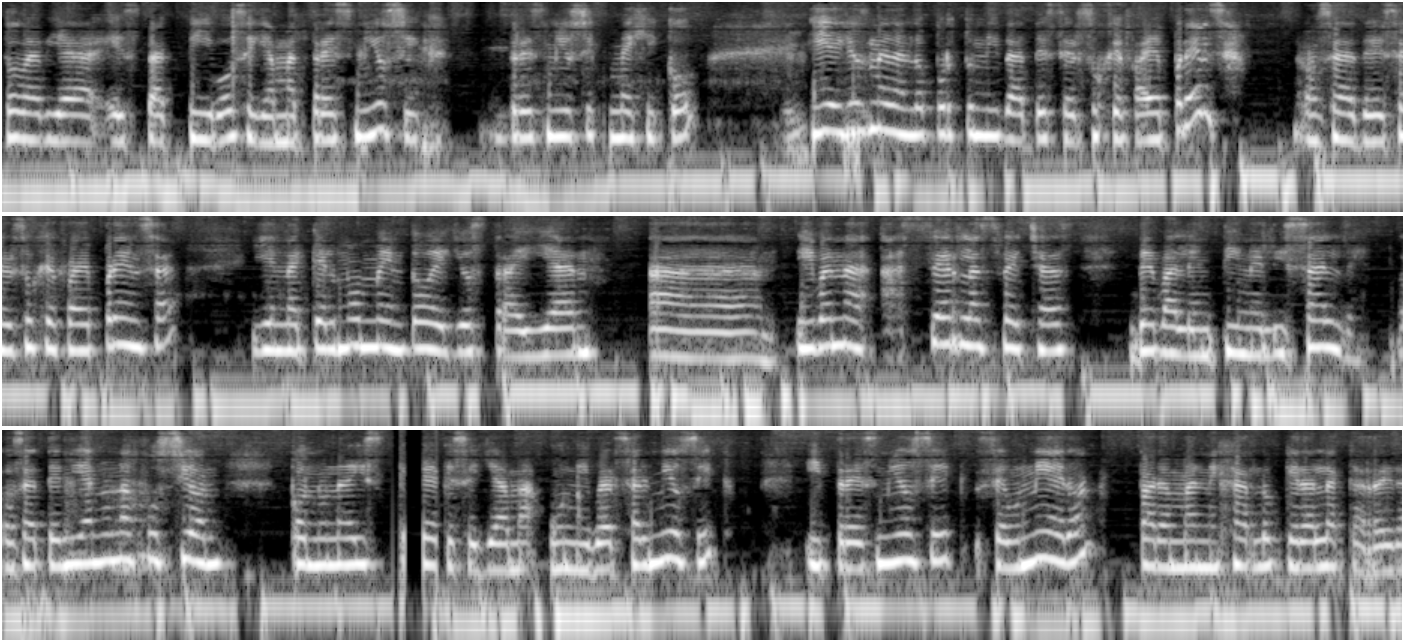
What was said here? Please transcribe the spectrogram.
todavía está activo, se llama Tres Music, Tres Music México, y ellos me dan la oportunidad de ser su jefa de prensa, o sea, de ser su jefa de prensa, y en aquel momento ellos traían a, iban a hacer las fechas de Valentín Elizalde, o sea, tenían una fusión con una disquera que se llama Universal Music y Tres Music se unieron para manejar lo que era la carrera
